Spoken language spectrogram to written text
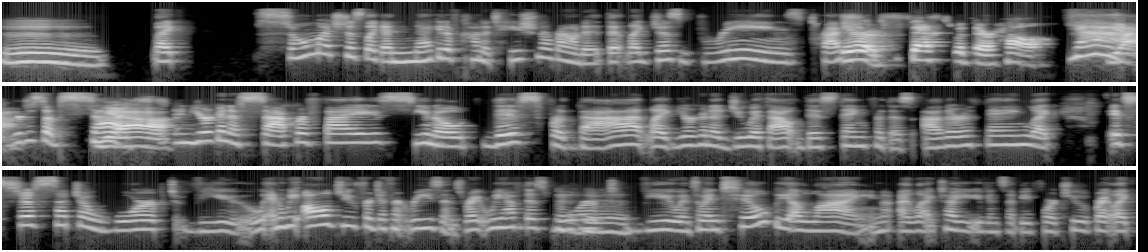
Mm. Like so much just like a negative connotation around it that like just brings pressure. They're obsessed with their health. Yeah, Yeah. you're just obsessed Yeah. and you're going to sacrifice, you know, this for that. Like you're going to do without this thing for this other thing. Like it's just such a warped view. And we all do for different reasons, right? We have this warped Mhm. view. And so until we align, I liked how you even said before too, right? Like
